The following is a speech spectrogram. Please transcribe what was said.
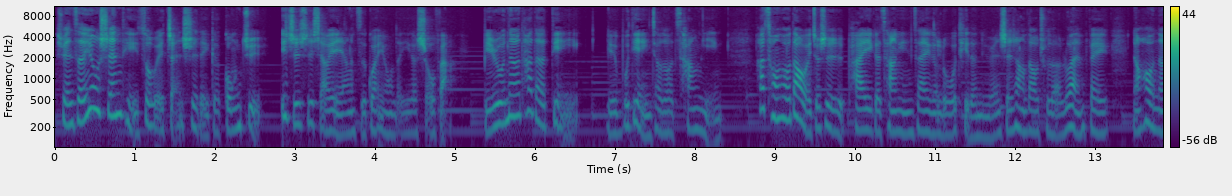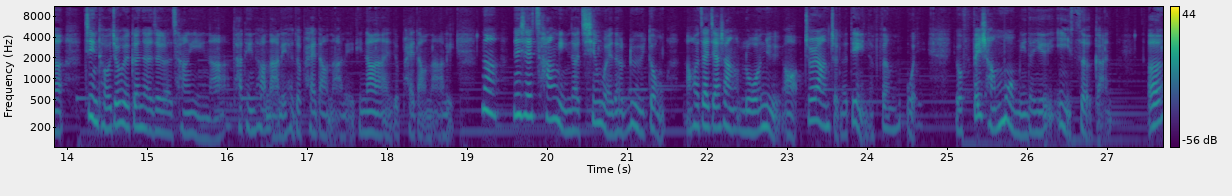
选择用身体作为展示的一个工具，一直是小野洋子惯用的一个手法。比如呢，他的电影有一部电影叫做《苍蝇》。他从头到尾就是拍一个苍蝇在一个裸体的女人身上到处的乱飞，然后呢，镜头就会跟着这个苍蝇啊，他听到哪里他就拍到哪里，听到哪里就拍到哪里。那那些苍蝇的轻微的律动，然后再加上裸女哦，就让整个电影的氛围有非常莫名的一个异色感。而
